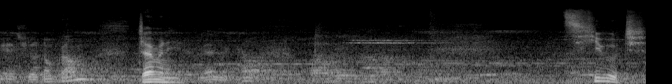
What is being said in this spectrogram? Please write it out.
Yes, you come from? Germany. It's huge.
